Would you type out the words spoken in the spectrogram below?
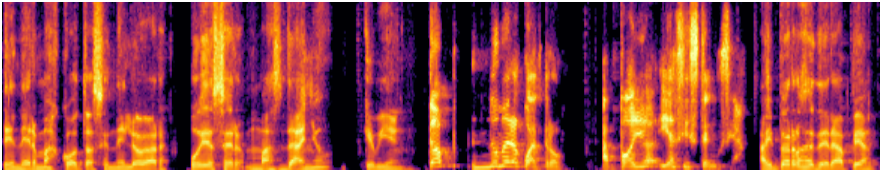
tener mascotas en el hogar puede hacer más daño que bien. Top número 4. Apoyo y asistencia. Hay perros de terapia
